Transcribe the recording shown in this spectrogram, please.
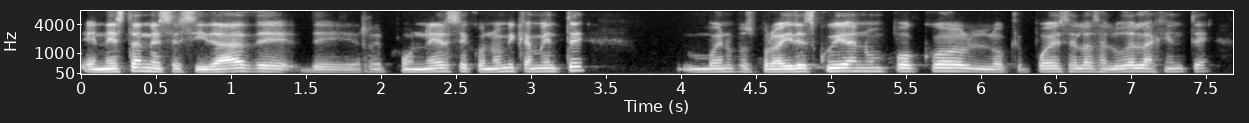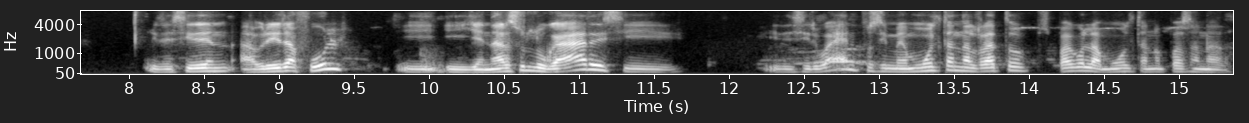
en esta necesidad de, de reponerse económicamente, bueno, pues por ahí descuidan un poco lo que puede ser la salud de la gente y deciden abrir a full y, llenar sus lugares y, decir, bueno, pues si me multan al rato, pues pago la multa, no pasa nada.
